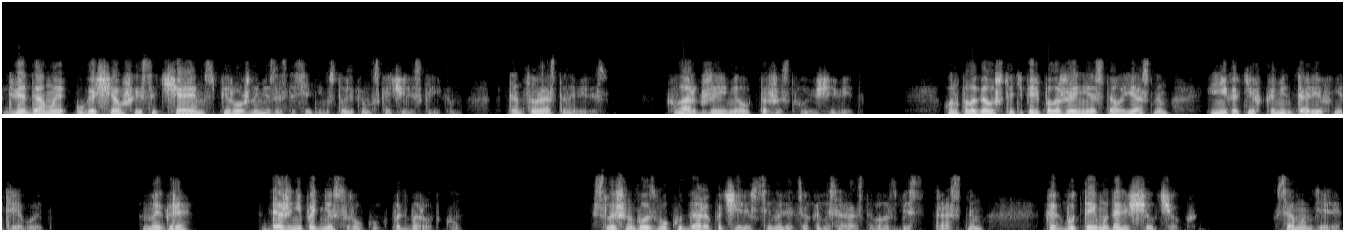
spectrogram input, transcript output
Две дамы, угощавшиеся чаем с пирожными за соседним столиком, вскочили с криком. Танцоры остановились. Кларк же имел торжествующий вид. Он полагал, что теперь положение стало ясным и никаких комментариев не требует. Мегре даже не поднес руку к подбородку. Слышен был звук удара по челюсти, но лицо комиссара оставалось бесстрастным, как будто ему дали щелчок. В самом деле,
